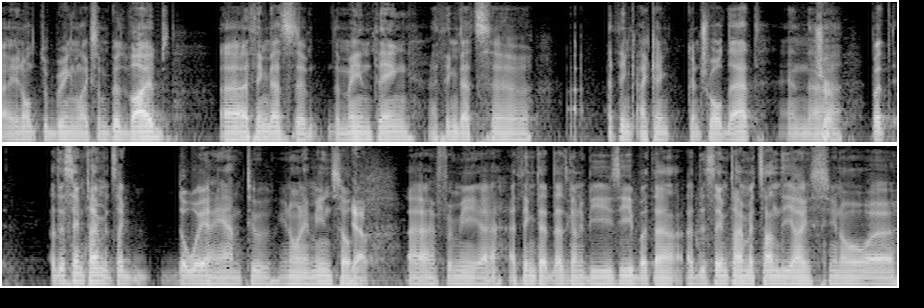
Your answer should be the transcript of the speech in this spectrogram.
Uh, you know, to bring like some good vibes. Uh, I think that's the the main thing. I think that's uh, I- think I can control that. And uh, Sure. but at the same time, it's like the way I am too. You know what I mean? So Yeah. uh, for me, uh, I think that that's gonna be easy. But uh, at the same time, it's on the ice. You know, uh,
